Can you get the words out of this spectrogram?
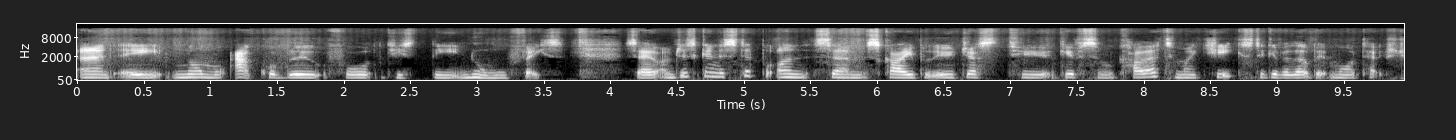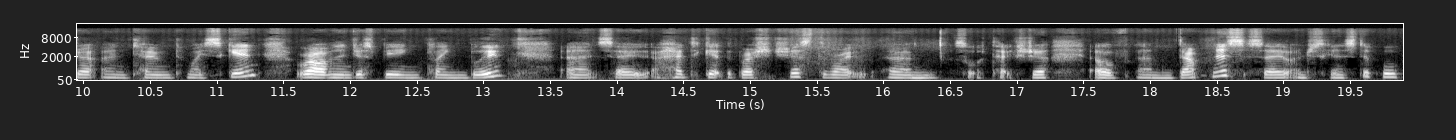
and a normal aqua blue for just the normal face. So I'm just going to stipple on some sky blue just to give some colour to my cheeks, to give a little bit more texture and tone to my skin, rather than just being plain blue. Uh, so I had to get the brush just the right um, sort of texture of um, dampness. So I'm just going to stipple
